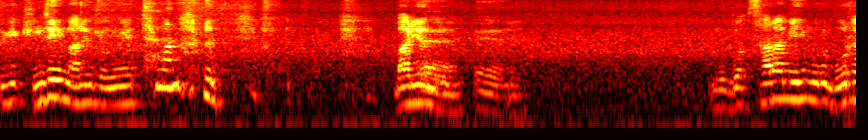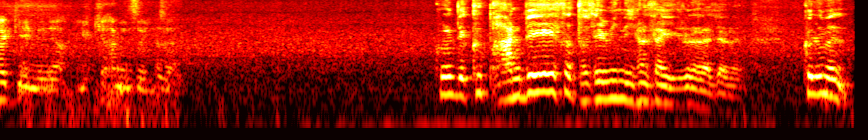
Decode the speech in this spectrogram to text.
그게 굉장히 많은 경우에 태만하는 말이었네요. 예, 예. 뭐, 뭐 사람의 힘으로 뭘 할 게 있느냐 이렇게 하면서 이제 그런데 그 반대에서 더 재밌는 현상이 일어나잖아요. 그러면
